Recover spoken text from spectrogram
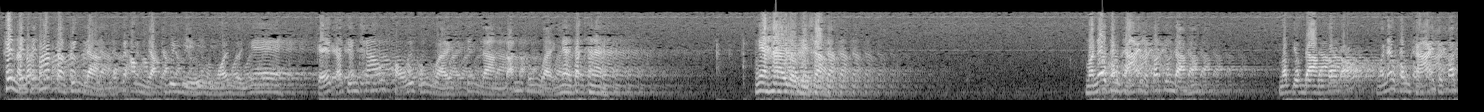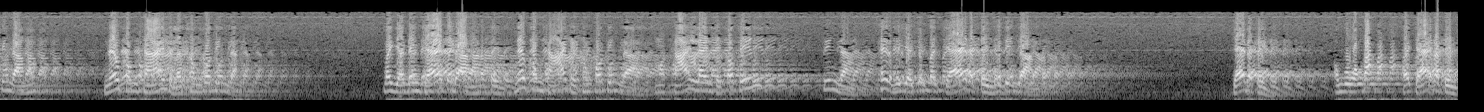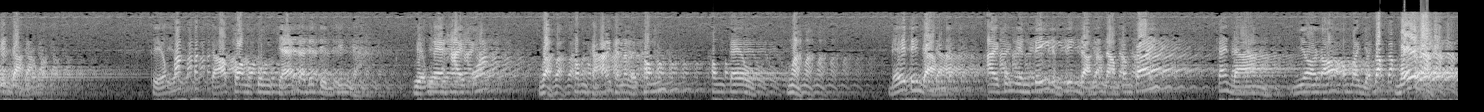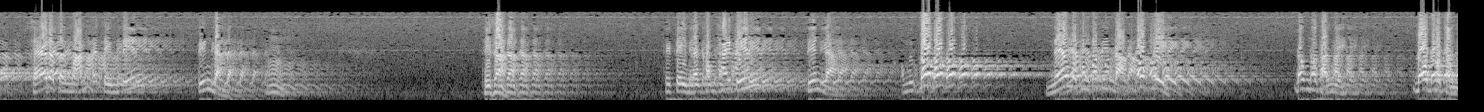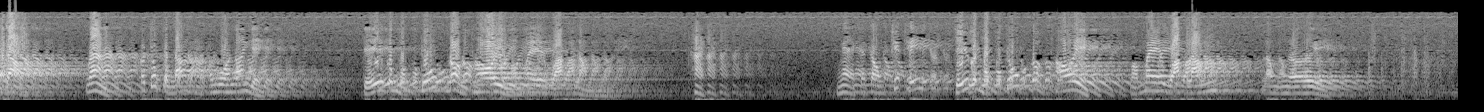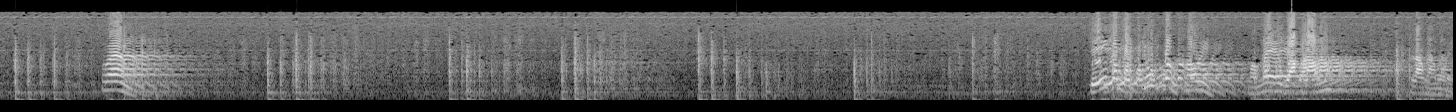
Thế là nó phát ra tiếng đàn một cái âm nhạc vi diệu mà mọi người nghe kể cả tiếng sáo thổi cũng vậy, tiếng đàn đánh cũng vậy. Nghe tắt hai nghe hai rồi thì sao? Mà nếu không khải thì có tiếng đàn không? Mặc dù đàn có đó, mà nếu không khải thì có tiếng đàn không? Nếu không khải thì là không có tiếng đàn. Bây giờ đem trẻ cái đàn nó tìm. Nếu không khải thì không có tiếng đàn. Mà khải lên thì có tiếng tiếng đàn. Thế là bây giờ chúng ta trẻ đã tìm cái tiếng đàn đó trẻ đã tìm ông vua ông bắt, phải trẻ ra tìm tiếng đàn thì ông bắt tất cả con quân trẻ ra để tìm tiếng đàn vì ông nghe hai quá và không khải thì nó lại không không kêu. Mà để tiếng đàn, ai cũng yên tí đừng tiếng đàn nó nằm trong cái cái đàn. Do đó ông bây giờ bắt mổ ra sẽ ra từng mảnh để tìm tiếng tiếng đàn. Ừ. thì sao? Thì tìm lại không thấy tiếng tiếng đàn. Ông biết đốt. Nếu mà không có tiếng đàn, đốt đi. Đốt nó thành gì? Đốt nó thành trò vâng có chút tình đó ông vua nói gì? Chỉ có một chút, đó mà thôi, mê hoặc lòng người. Hai. Nghe cái câu triết lý chỉ có một chút, đó mà thôi, mà mê hoặc lòng lòng người vâng. Chỉ có một chút đó thôi mà mê hoạt lòng. Lòng người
